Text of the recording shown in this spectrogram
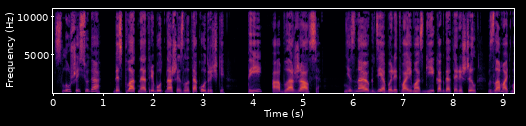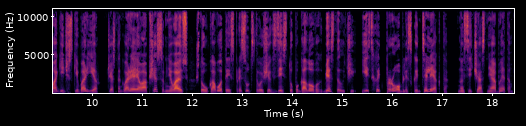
«Слушай сюда, бесплатный атрибут нашей златокудрочки. Ты облажался. Не знаю, где были твои мозги, когда ты решил взломать магический барьер. Честно говоря, я вообще сомневаюсь, что у кого-то из присутствующих здесь тупоголовых бестолочей есть хоть проблеск интеллекта. Но сейчас не об этом.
